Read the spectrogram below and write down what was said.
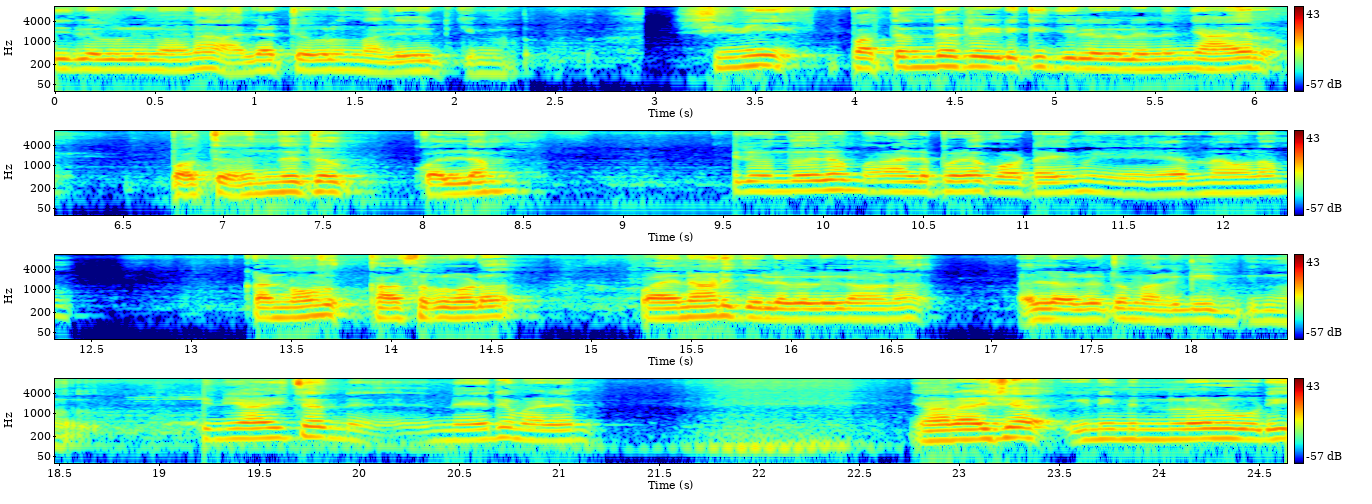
ജില്ലകളിലുമാണ് അലർട്ടുകൾ നൽകിയിരിക്കുന്നത്. ശനി പത്തനംതിട്ട ഇടുക്കി ജില്ലകളിലും ഞായർ പത്തനംതിട്ട കൊല്ലം തിരുവനന്തപുരം ആലപ്പുഴ കോട്ടയം എറണാകുളം കണ്ണൂർ കാസർഗോഡ് വയനാട് ജില്ലകളിലാണ് അലർട്ട് നൽകിയിരിക്കുന്നത്. ശനിയാഴ്ച നേര് മഴയും ഞായറാഴ്ച ഇടിമിന്നലോടുകൂടി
